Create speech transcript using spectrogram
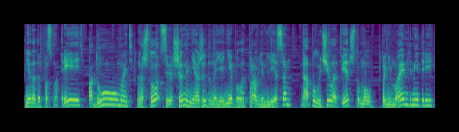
мне надо посмотреть, подумать. На что совершенно неожиданно я не был отправлен лесом, а получил ответ, что, мол, понимаем, Дмитрий,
